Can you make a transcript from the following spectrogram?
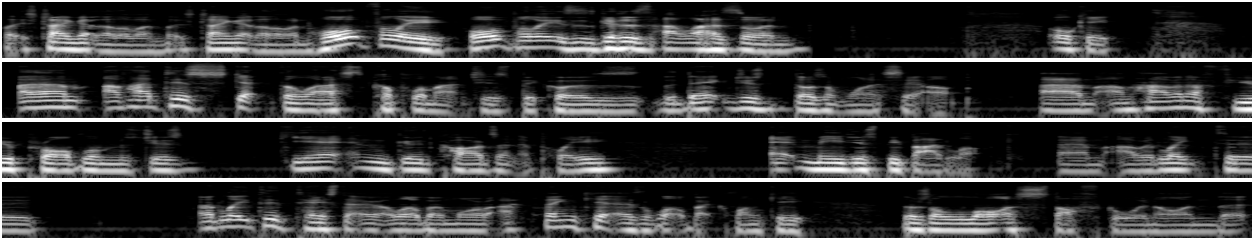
Let's try and get another one. Let's try and get another one. Hopefully, hopefully it's as good as that last one. Okay. Um, I've had to skip the last couple of matches because the deck just doesn't want to set up. Um, I'm having a few problems just getting good cards into play. It may just be bad luck. Um, I would like to, I'd like to test it out a little bit more. I think it is a little bit clunky. There's a lot of stuff going on that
